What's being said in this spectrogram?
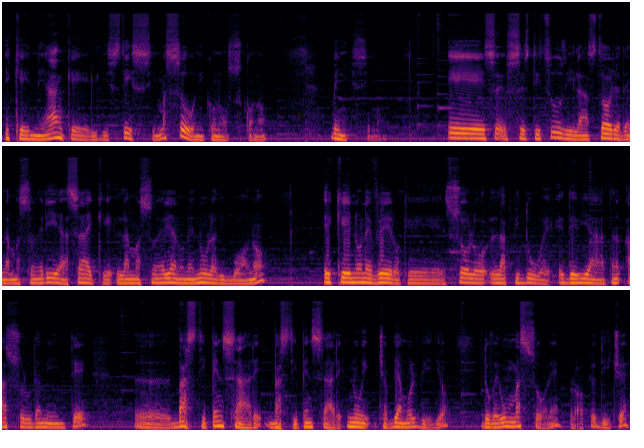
e che neanche gli stessi massoni conoscono. Benissimo. E se, se ti studi la storia della massoneria sai che la massoneria non è nulla di buono e che non è vero che solo la P2 è deviata assolutamente, eh, basti pensare, basti pensare, noi abbiamo il video dove un massone proprio dice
